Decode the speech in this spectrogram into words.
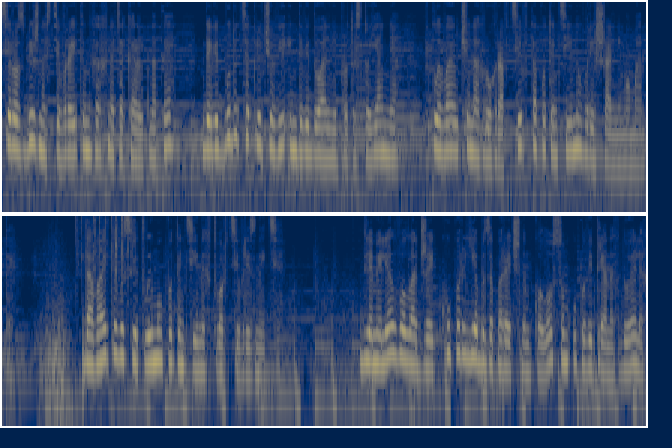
Ці розбіжності в рейтингах натякають на те, де відбудуться ключові індивідуальні протистояння, впливаючи на гру гравців та потенційно вирішальні моменти. Давайте висвітлимо потенційних творців різниці. Для Мілел Вола Джейк Купер є беззаперечним колосом у повітряних дуелях,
